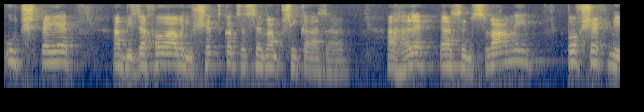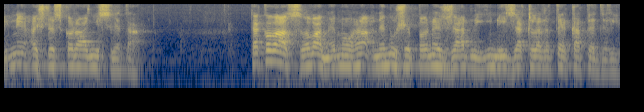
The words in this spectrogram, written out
učte je, aby zachovávali všecko, co jsem vám přikázal. A hle, já jsem s vámi po všechny dny až do skonání světa. Taková slova nemohla a nemůže ponést žádný jiný zakladatel katedry.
